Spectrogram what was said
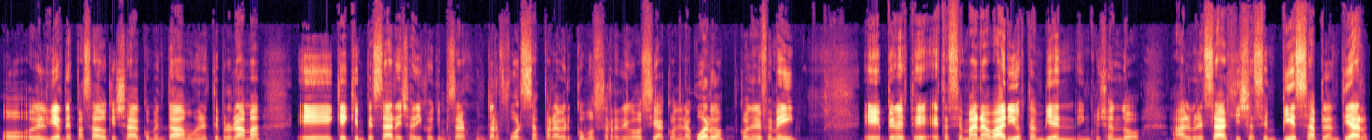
o, del viernes pasado que ya comentábamos en este programa, eh, que hay que empezar, ella dijo, hay que empezar a juntar fuerzas para ver cómo se renegocia con el acuerdo, con el FMI. Eh, pero este, esta semana varios también, incluyendo a Albrecht ya se empieza a plantear.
